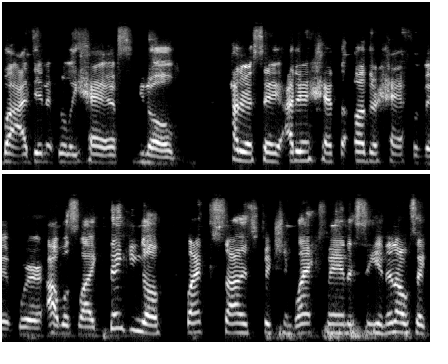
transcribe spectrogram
but I didn't really have, you know, how do I say, I didn't have the other half of it where I was like thinking of black science fiction, black fantasy. And then I was like,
